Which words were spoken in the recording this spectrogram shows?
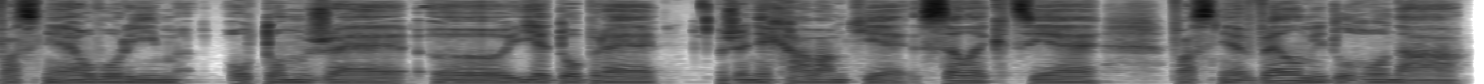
vlastne hovorím o tom, že uh, je dobré že nechávam tie selekcie vlastne veľmi dlho na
